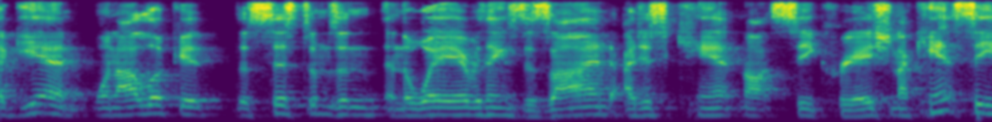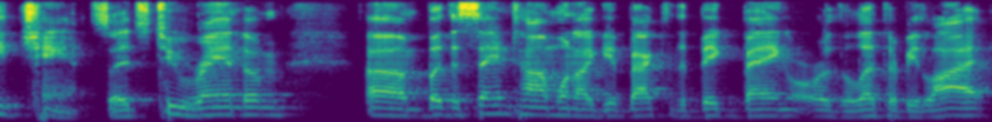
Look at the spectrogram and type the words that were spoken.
again, when I look at the systems and, and the way everything's designed, I just can't not see creation. I can't see chance. It's too random. Um, but at the same time, when I get back to the Big Bang or the Let There Be Light,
